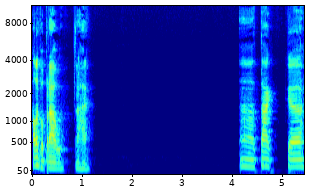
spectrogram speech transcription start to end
Ale po právu, drahé. Uh, tak uh,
